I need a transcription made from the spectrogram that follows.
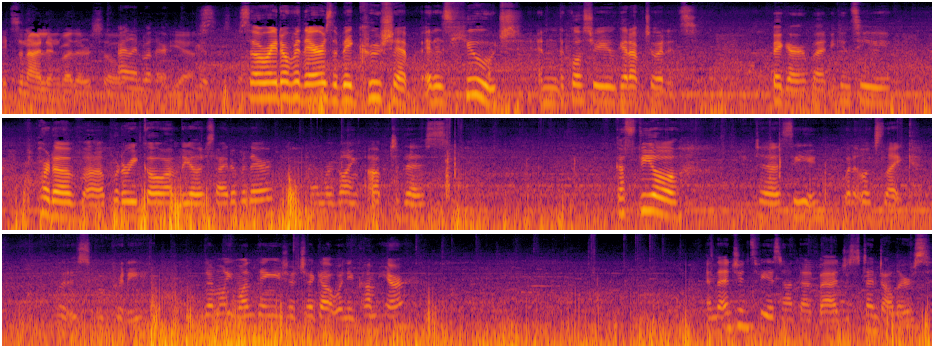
It's an island weather, so Island weather. Yeah. So right over there is a big cruise ship. It is huge, and the closer you get up to it, it's bigger. But you can see part of uh, Puerto Rico on the other side over there, and we're going up to this castillo to see what it looks like. But it's super pretty. Definitely one thing you should check out when you come here. And the entrance fee is not that bad, just ten dollars.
